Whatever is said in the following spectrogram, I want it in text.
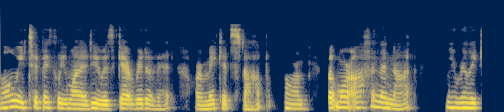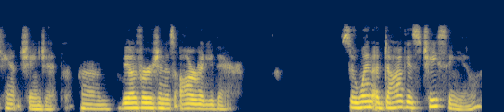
all we typically want to do is get rid of it or make it stop. Um, but more often than not, we really can't change it. Um, the aversion is already there. So when a dog is chasing you,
